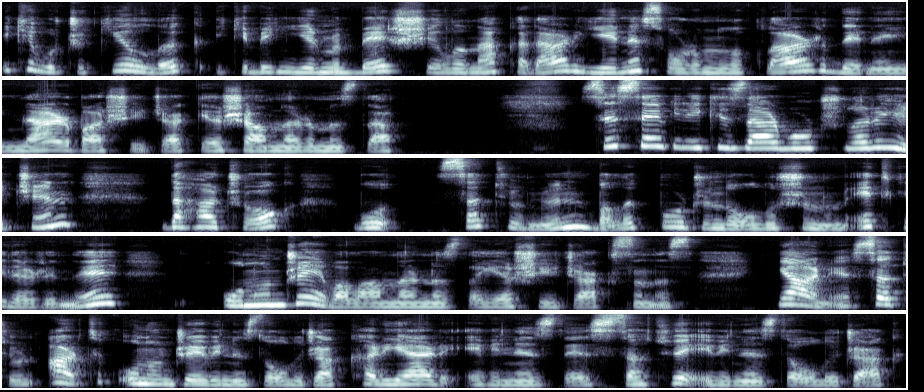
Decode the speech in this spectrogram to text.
2,5 yıllık 2025 yılına kadar yeni sorumluluklar, deneyimler başlayacak yaşamlarımızda. Siz sevgili ikizler burçları için daha çok bu Satürn'ün balık burcunda oluşunun etkilerini 10. ev alanlarınızda yaşayacaksınız. Yani Satürn artık 10. evinizde olacak, kariyer evinizde, statü evinizde olacak,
